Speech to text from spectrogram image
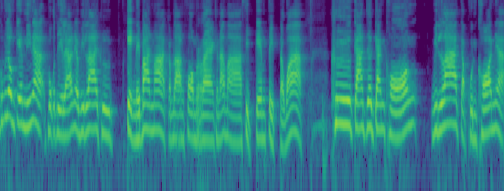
คุณผู้ชมเกมนี้เนี่ยปกติแล้วเนี่ยวิลล่าคือ เก่งในบ้านมากกำลังฟอร์มแรงชนะมา 10 เกมติด แต่ว่า คือการเจอกันของวิลล่ากับขุนคอนเนี่ย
